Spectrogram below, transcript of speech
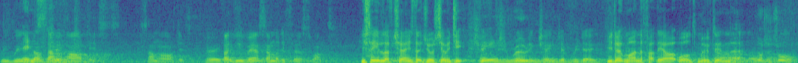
We, we and some change. artists, some artists. Very, but we were some of the first ones. You say you love change, though, George. I mean, you, Change and rolling change every day. you don't mind the fact the art world's moved in there? Not at all.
